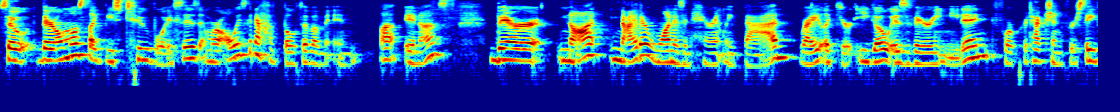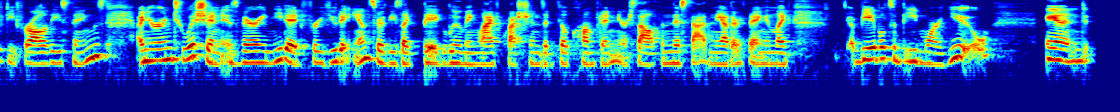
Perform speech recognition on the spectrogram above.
So they're almost like these two voices, and we're always going to have both of them in uh, in us. They're not neither one is inherently bad, right? Like your ego is very needed for protection, for safety, for all of these things, and your intuition is very needed for you to answer these like big looming life questions and feel confident in yourself and this, that, and the other thing, and like be able to be more you. And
